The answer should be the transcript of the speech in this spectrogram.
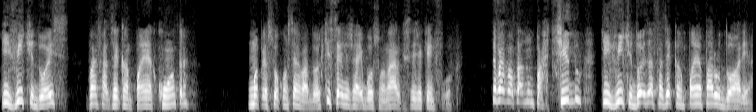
que em 22 vai fazer campanha contra uma pessoa conservadora, que seja Jair Bolsonaro, que seja quem for? Você vai votar num partido que em 22 vai fazer campanha para o Dória.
